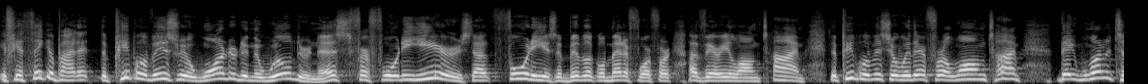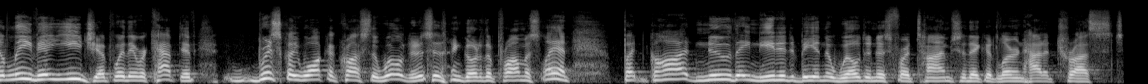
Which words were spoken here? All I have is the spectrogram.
if you think about it, the people of Israel wandered in the wilderness for 40 years. Now, 40 is a biblical metaphor for a very long time. The people of Israel were there for a long time. They wanted to leave Egypt, where they were captive, briskly walk across the wilderness and then go to the promised land. But God knew they needed to be in the wilderness for a time so they could learn how to trust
